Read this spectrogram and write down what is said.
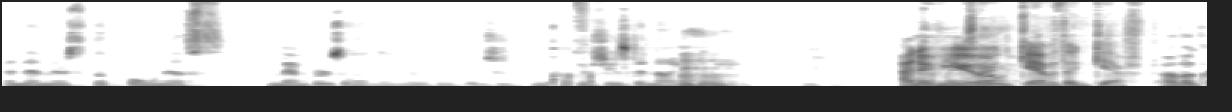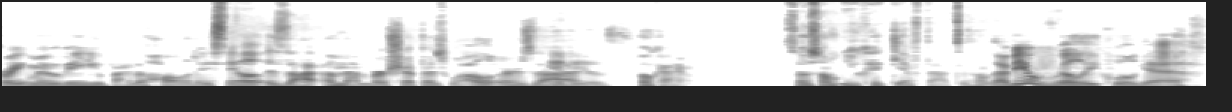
And then there's the bonus members only movie, which gives you the 19th. And That's if you give the gift of a great movie, you buy the holiday sale. Is that a membership as well, or is that It is. okay? So some you could gift that to someone. That'd be a really cool gift.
